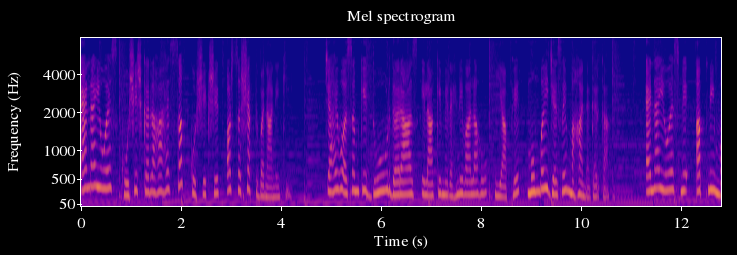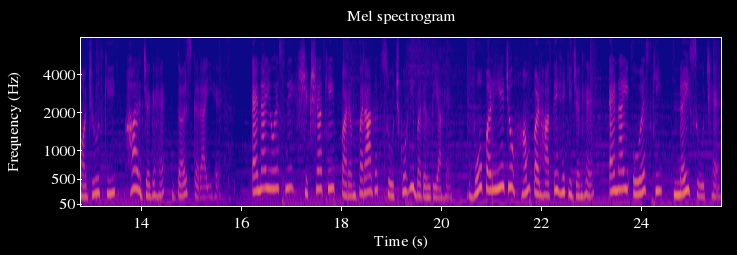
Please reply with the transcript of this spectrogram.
एनआईओएस कोशिश कर रहा है सबको शिक्षित और सशक्त बनाने की। चाहे वो असम के दूर दराज इलाके में रहने वाला हो या फिर मुंबई जैसे महानगर का। एनआईओएस ने अपनी मौजूदगी हर जगह दर्ज कराई है। एनआईओएस ने शिक्षा की परंपरागत सोच को ही बदल दिया है। वो पढ़िए जो हम पढ़ाते हैं की जगह एन की नई सोच है।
